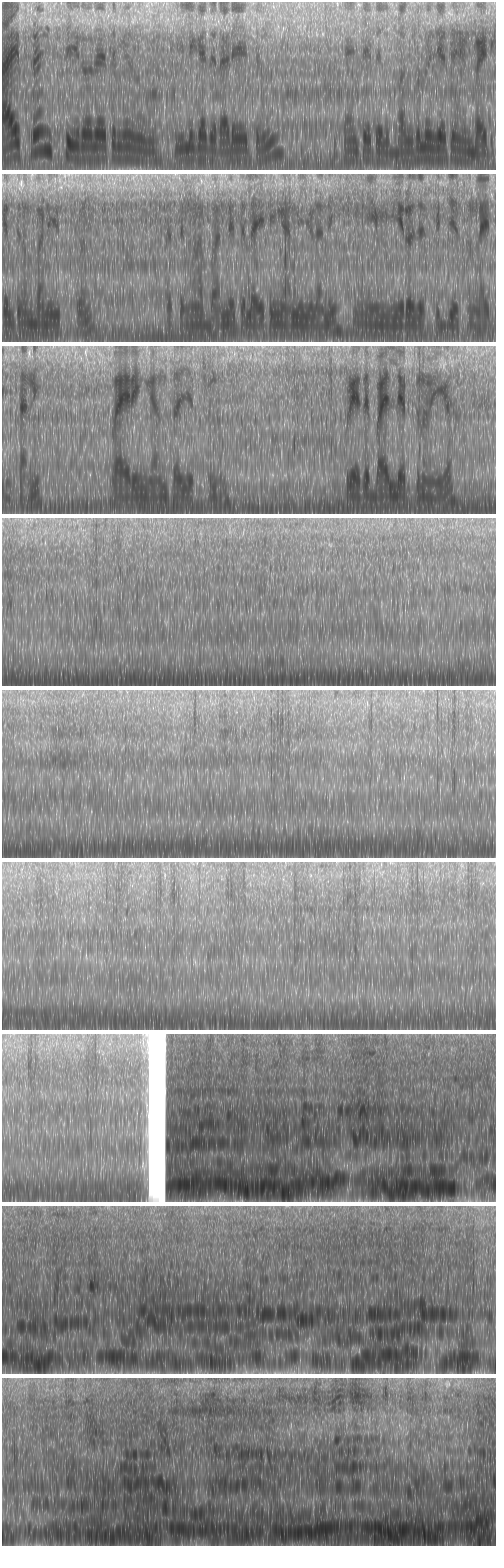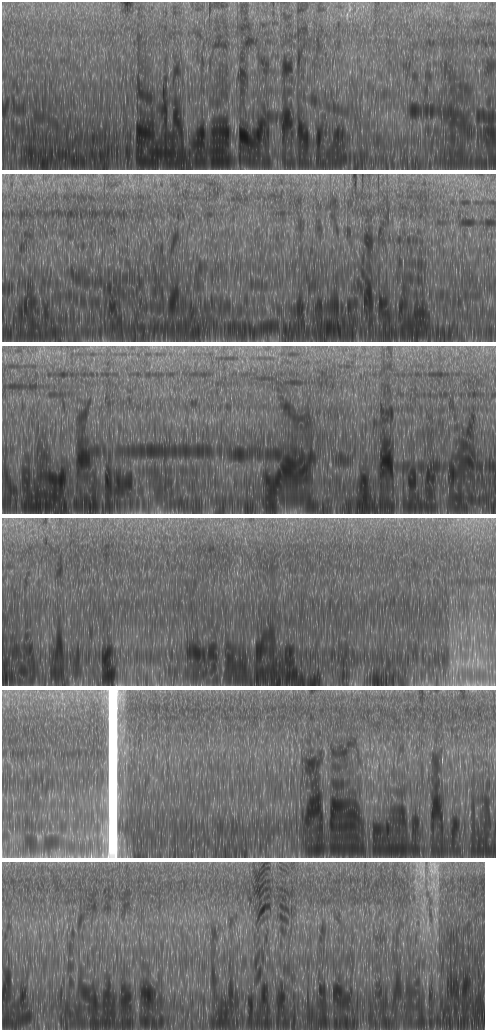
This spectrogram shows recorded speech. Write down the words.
Hi friends ఈరోజు అయితే మేము వీళ్ళకి అయితే రెడీ అవుతాము ఇక్కడ నుంచి అయితే బంకు నుంచి అయితే మేము బయటకు వెళ్తున్నాం బండి తీసుకొని. అయితే మన బండి అయితే లైటింగ్ అన్ని చూడని మేము ఈరోజు ఫిట్ చేస్తాం లైటింగ్స్ అన్ని. వైరింగ్ అంతా చేసుకున్నాం. ఇప్పుడైతే బయలుదేరుతున్నాం ఇక. సో మన జర్నీ అయితే ఇక స్టార్ట్ అయిపోయింది. ఒకసారి చూడండి. వెళ్తున్నాం మన బండి. ఇక జర్నీ అయితే స్టార్ట్ అయిపోయింది. వెళ్తున్నాం. ఇక సాంగ్స్ అయితే పెట్టుకున్నాం. ఇక దీనికి కాపీరైట్స్ వస్తాయేమో అనుకుంటున్నా ఈ చిన్న క్లిప్కి. సో ఇదైతే యూస్ చేయండి. రాగానే ఫీలింగ్ అయితే స్టార్ట్ చేసినాం మన బండి. మన ఏజెంట్ అయితే అందరికీ బొట్టు కొబ్బరికాయ కొడుతున్నాడు బండి. మంచిగా రావాలని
